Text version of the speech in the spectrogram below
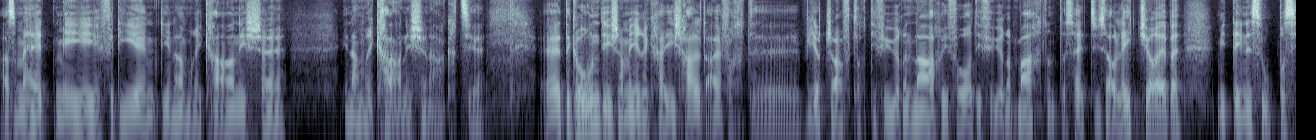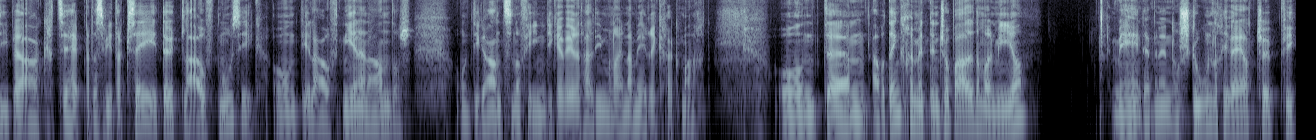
Also man hat mehr verdient in amerikanischen in amerikanischen Aktien. Äh, der Grund ist, Amerika ist halt einfach äh, wirtschaftlich die führend nach wie vor die führend gemacht und das hat uns auch letztes Jahr eben mit diesen Super 7 Aktien hat man das wieder gesehen. Dort läuft Musik und die läuft nie anders und die ganzen Erfindungen werden halt immer noch in Amerika gemacht. Und, ähm, aber dann kommen dann schon bald einmal wir wir haben eben eine erstaunliche Wertschöpfung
